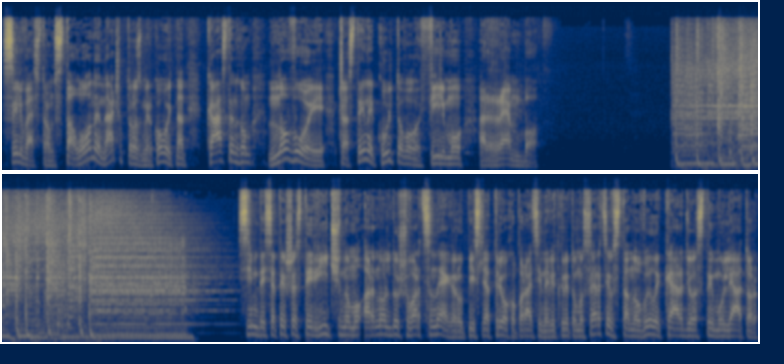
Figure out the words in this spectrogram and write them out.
Сильвестром Сталоне, начебто, розмірковують над кастингом нової частини культового фільму Рембо. 76-річному Арнольду Шварценеггеру після трьох операцій на відкритому серці встановили кардіостимулятор.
